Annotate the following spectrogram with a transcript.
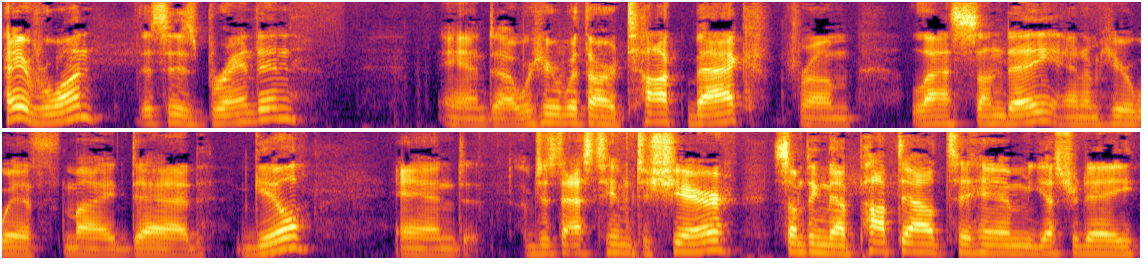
Hey everyone, this is Brandon, and uh, we're here with our talk back from last Sunday, and I'm here with my dad, Gil, and I've just asked him to share something that popped out to him yesterday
